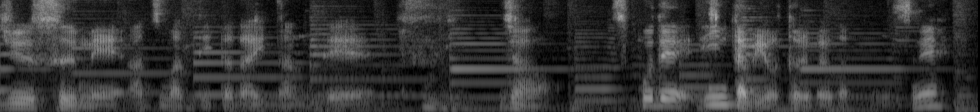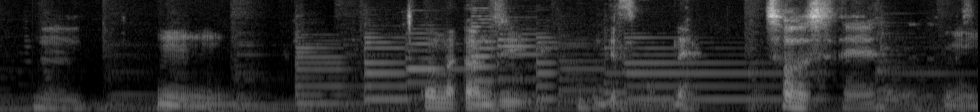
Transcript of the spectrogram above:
十数名集まっていただいたんで、じゃあ、そこでインタビューを取ればよかったんですね。うん。うん。こんな感じですもんね。そうですね。うん。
